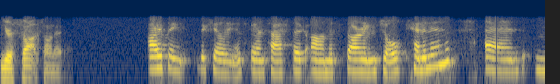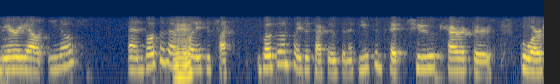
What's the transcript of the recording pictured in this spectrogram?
your thoughts on it. I think The Killing is fantastic. Um, it's starring Joel Kinnaman and Mireille Enos, and both of them Mhm. play detect. Both of them play detectives, and if you could pick two characters who are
